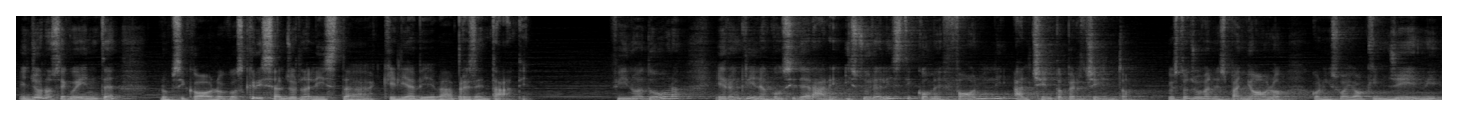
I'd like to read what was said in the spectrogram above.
Il giorno seguente lo psicologo scrisse al giornalista che li aveva presentati. Fino ad ora ero incline a considerare i surrealisti come folli al 100%. Questo giovane spagnolo, con i suoi occhi ingenui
